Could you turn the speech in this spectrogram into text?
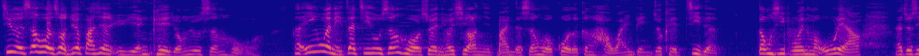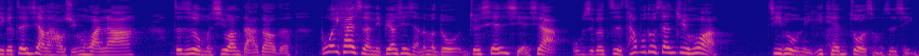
记录生活的时候，你就会发现语言可以融入生活。那因为你在记录生活，所以你会希望你把你的生活过得更好玩一点，你就可以记得东西不会那么无聊，那就是一个正向的好循环啦。这就是我们希望达到的。不过一开始呢，你不要先想那么多，你就先写下五十个字，差不多三句话，记录你一天做了什么事情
